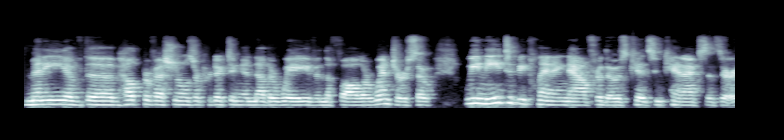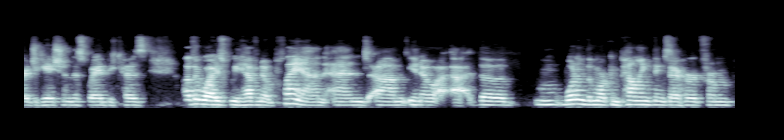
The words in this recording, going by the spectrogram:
many of the health professionals are predicting another wave in the fall or winter. So we need to be planning now for those kids who can't access their education this way because otherwise we have no plan. And, um, you know, uh, the one of the more compelling things I heard from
